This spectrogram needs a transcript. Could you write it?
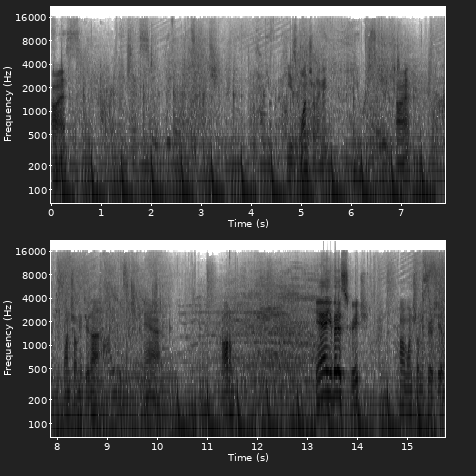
Alright. He's one shot, I mean. Alright. One-shot me through that. Yeah. Got him. Yeah, you better screech. Come on, one-shot me through a shield.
